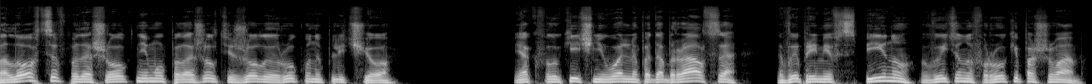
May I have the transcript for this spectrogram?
Половцев подошел к нему, положил тяжелую руку на плечо. Яков Лукич невольно подобрался, выпрямив спину, вытянув руки по швам.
